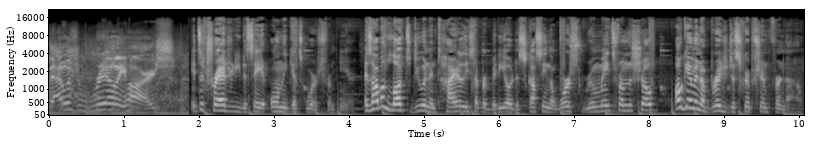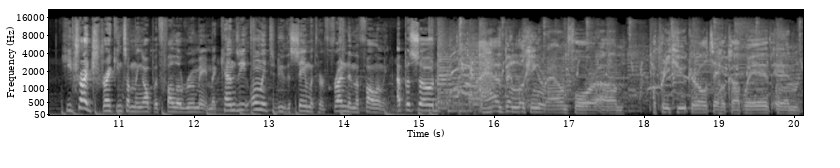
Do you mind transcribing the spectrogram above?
That was really harsh. It's a tragedy to say it only gets worse from here. As I would love to do an entirely separate video discussing the worst roommates from the show, I'll give an abridged description for now. He tried striking something up with fellow roommate Mackenzie, only to do the same with her friend in the following episode. I have been looking around for um, a pretty cute girl to hook up with, and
